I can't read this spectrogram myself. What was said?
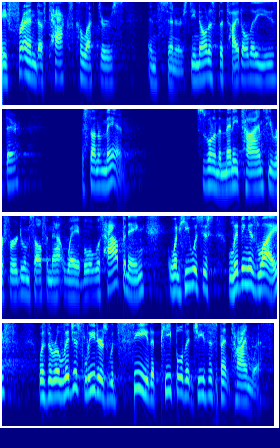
a friend of tax collectors and sinners. Do you notice the title that he used there? The Son of Man. This is one of the many times he referred to himself in that way. But what was happening when he was just living his life was the religious leaders would see the people that Jesus spent time with.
